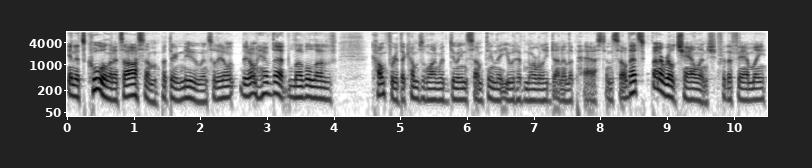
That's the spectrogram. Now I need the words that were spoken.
and it's cool and it's awesome, but they're new, and so they don't they don't have that level of comfort that comes along with doing something that you would have normally done in the past. And so that's been a real challenge for the family,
